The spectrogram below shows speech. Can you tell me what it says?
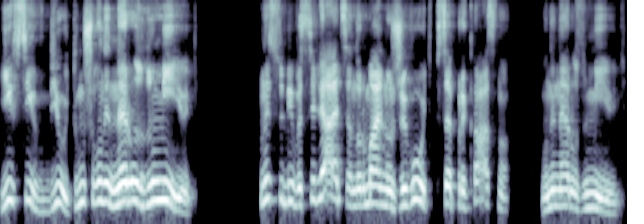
їх всіх вб'ють, тому що вони не розуміють. Вони собі веселяться, нормально живуть, все прекрасно. Вони не розуміють.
